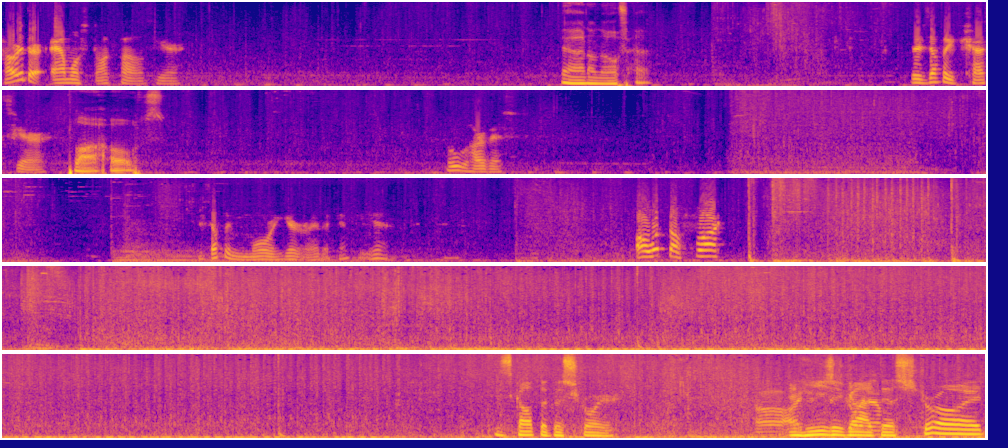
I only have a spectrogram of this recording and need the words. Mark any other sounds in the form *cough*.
How are there ammo stockpiles here? Yeah, I don't know if that There's definitely chests here. plot holes. Ooh, harvest. There's definitely more here, right? I can't be, it. Oh, what the fuck? He's got the destroyer. Uh, And I he just got him. destroyed.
